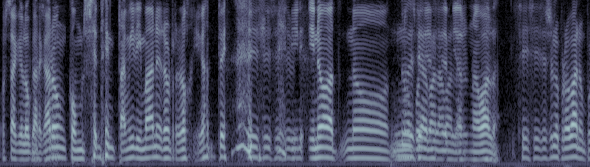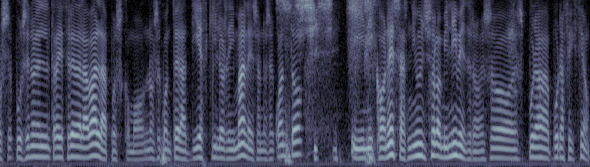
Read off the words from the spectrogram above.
o sea que lo cargaron con 70.000 imanes, era un reloj gigante, Sí, sí, sí, sí. y, y no, no, No no desviaba podía ni la bala. desviar una bala. Sí, sí, sí, eso lo probaron. Pues pusieron en el trayectoria de la bala, pues como no sé cuánto era, 10 kilos de imanes o no sé cuánto, Sí, sí. y ni con esas, ni un solo milímetro. Eso es pura, pura ficción.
